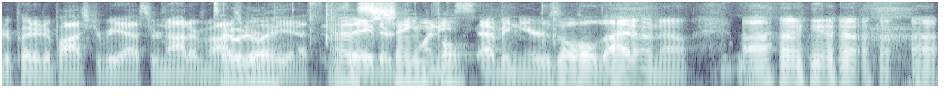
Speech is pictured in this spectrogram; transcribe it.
to put an apostrophe s or not apostrophe totally. s, and say they're shameful. 27 years old. I don't know, uh, you know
